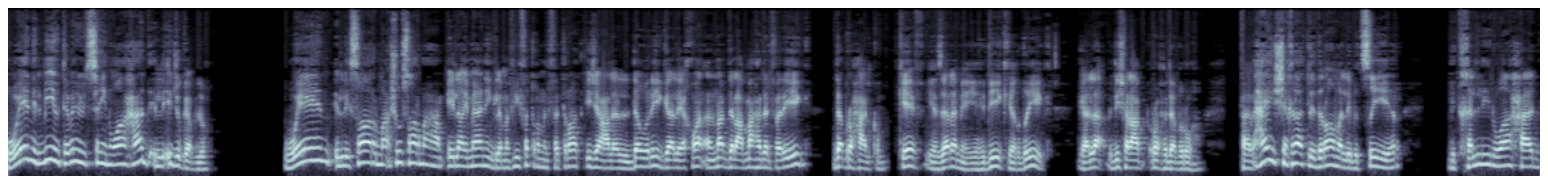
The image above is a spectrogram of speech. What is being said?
وين ال 198 واحد اللي إجوا قبله؟ وين اللي صار مع شو صار مع إيلاي مانينج لما في فترة من الفترات اجى على الدوري؟ قال يا إخوان أنا ما بدي ألعب مع هذا الفريق دبروا حالكم. كيف؟ يا زلمة يهديك يرضيك. قال لا بديش ألعب روحوا دبروها. فهاي الشغلات الدراما اللي بتصير بتخلي الواحد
